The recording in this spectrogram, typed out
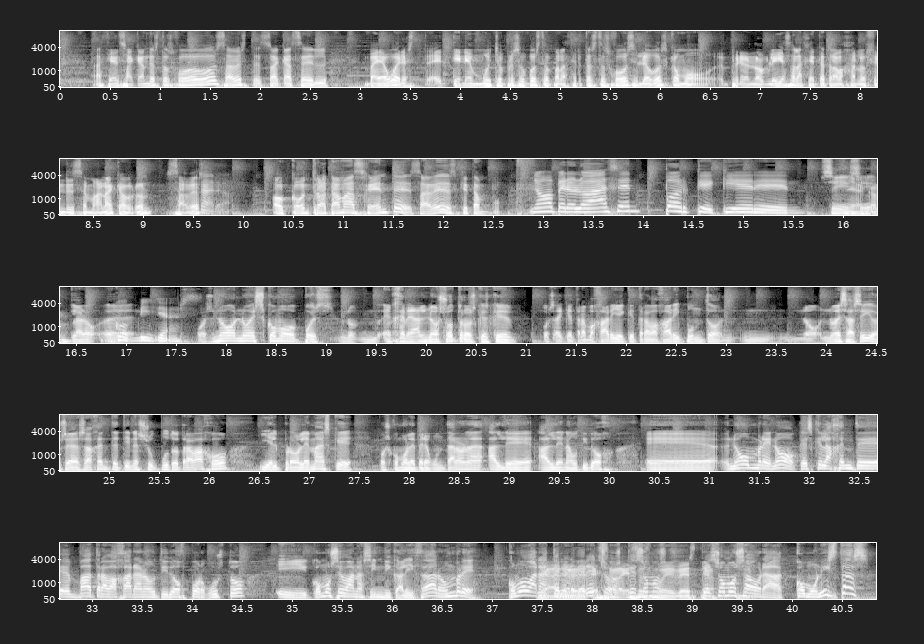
sacando estos juegos, ¿sabes? Te sacas el... BioWare este, tiene mucho presupuesto para hacer todos estos juegos y luego es como, pero no obligas a la gente a trabajar los fines de semana, cabrón, ¿sabes? Claro. O contrata más gente, ¿sabes? Es que tampoco... No, pero lo hacen porque quieren. Sí, sí, claro. claro. eh, Comillas. Pues no, no es como, pues, no- en general nosotros, que es que pues hay que trabajar y hay que trabajar y punto. No, no es así. O sea, esa gente tiene su puto trabajo y el problema es que, pues como le preguntaron al de, al de Naughty Dog, eh, no, hombre, no, que es que la gente va a trabajar a Naughty Dog por gusto y ¿cómo se van a sindicalizar, hombre? ¿Cómo van a tener derechos? eso- ¿Qué eso es somos. ¿qué somos ahora? ¿Comunistas?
